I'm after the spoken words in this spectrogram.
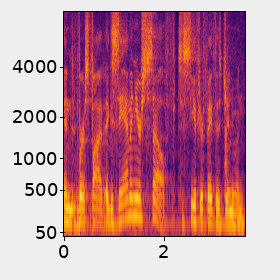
in verse 5, examine yourself to see if your faith is genuine.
